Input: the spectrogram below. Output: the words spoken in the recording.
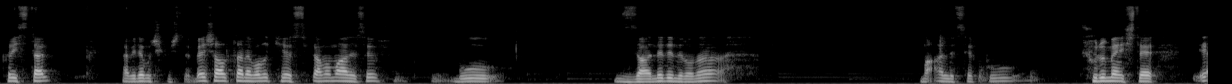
Kristal. Ha bir de bu çıkmıştı. 5-6 tane balık kestik ama maalesef bu ne denir ona? Maalesef bu çürüme işte e,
